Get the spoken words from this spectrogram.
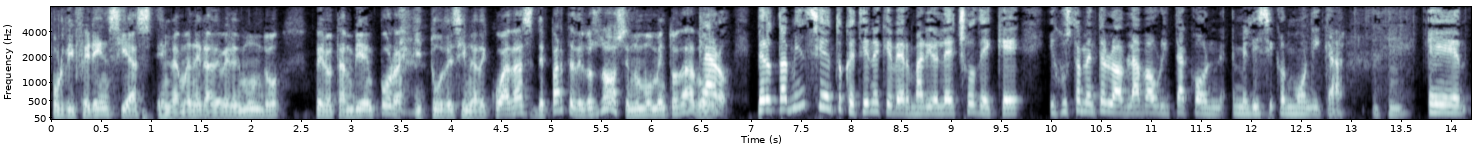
por diferencias en la manera de ver el mundo, pero también por actitudes inadecuadas de parte de los dos en un momento dado. ¿eh? Claro, pero también siento que tiene que ver, Mario, el hecho de que, y justamente lo hablaba ahorita con Melissa y con Mónica, eh,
